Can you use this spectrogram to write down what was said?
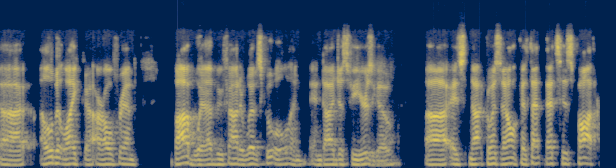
a little bit like our old friend Bob Webb, who founded Webb School and and died just a few years ago, it's not coincidental because that that's his father.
